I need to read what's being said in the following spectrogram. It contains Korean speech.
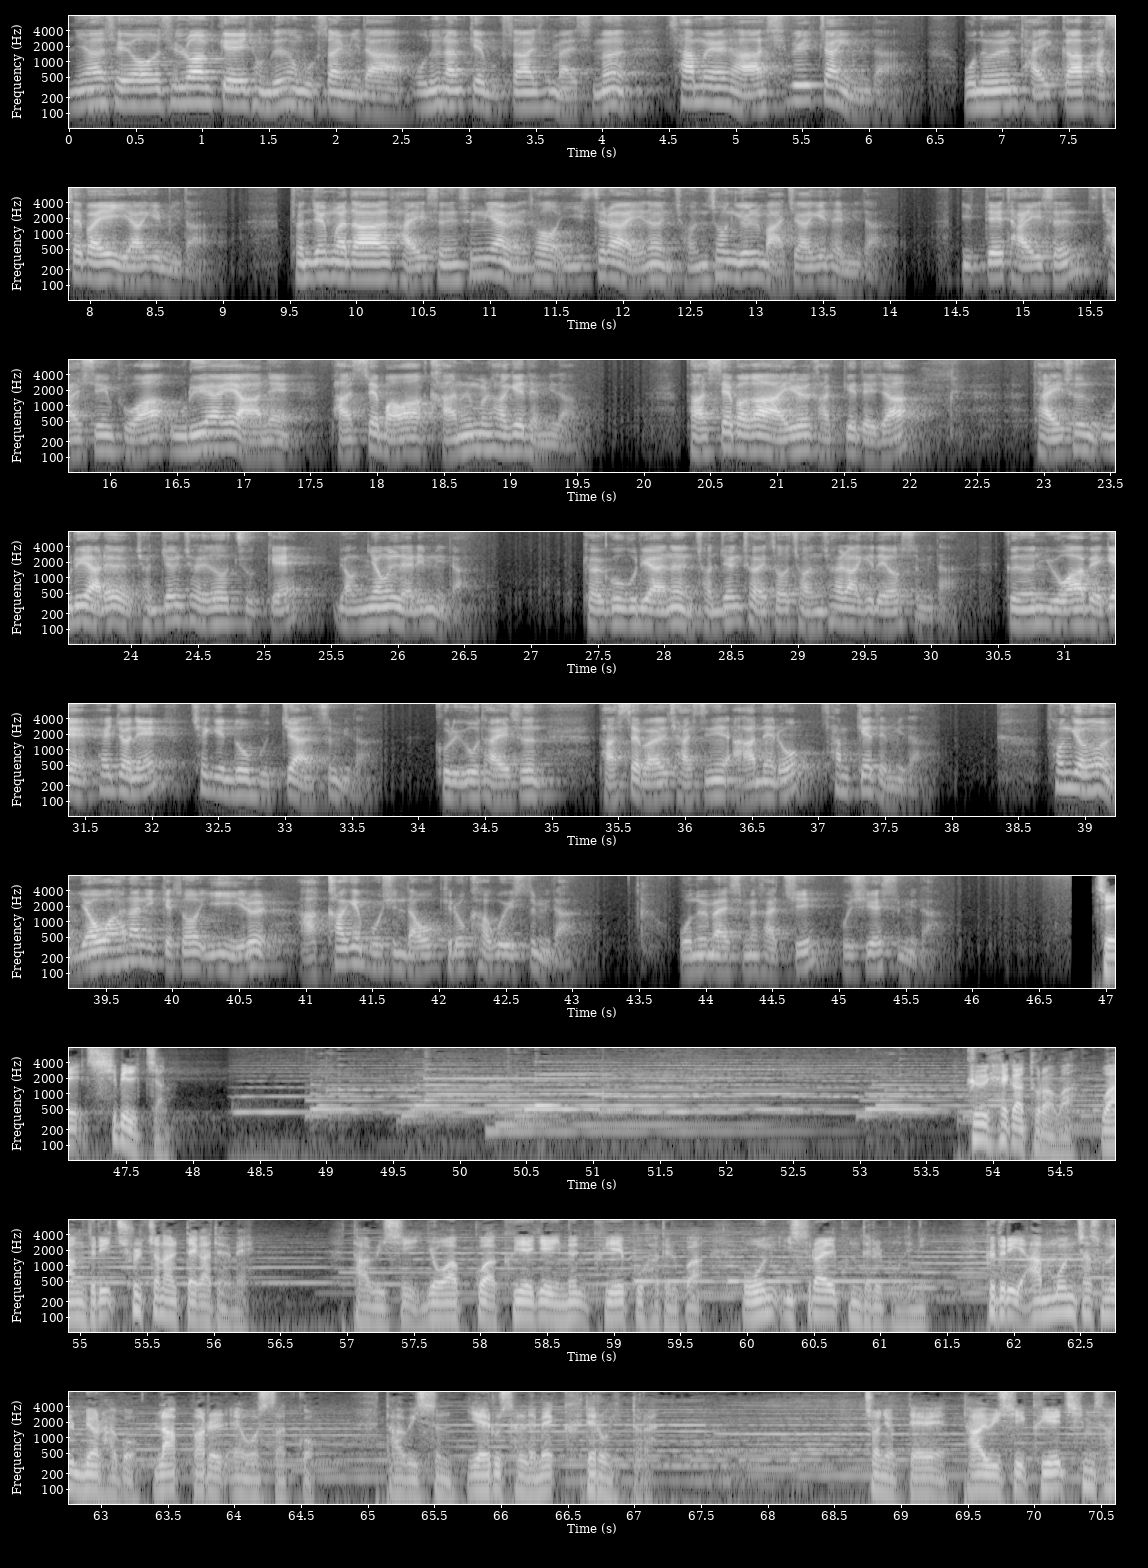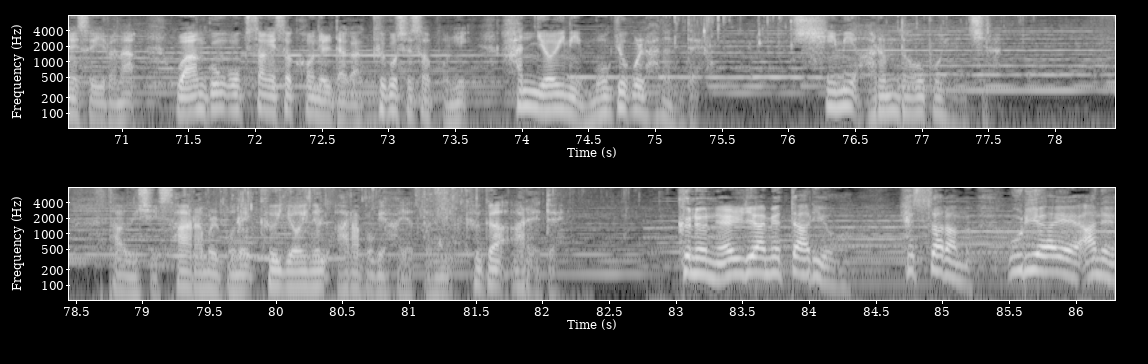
안녕하세요. 실로함께 정대성 목사입니다. 오늘 함께 묵상하실 말씀은 사무엘하 11장입니다. 오늘은 다윗과 바세바의 이야기입니다. 전쟁마다 다윗은 승리하면서 이스라엘은 전성기를 맞이하게 됩니다. 이때 다윗은 자신의 부하 우리아의 아내 바세바와 간음을 하게 됩니다. 바세바가 아이를 갖게 되자 다윗은 우리아를 전쟁터에서 죽게 명령을 내립니다. 결국 우리아는 전쟁터에서 전설하게 되었습니다. 그는 요압에게 회전의 책임도 묻지 않습니다. 그리고 다윗은 바세바를 자신의 아내로 삼게 됩니다. 성경은 여호와 하나님께서 이 일을 악하게 보신다고 기록하고 있습니다. 오늘 말씀을 같이 보시겠습니다. 제 11장 그 해가 돌아와 왕들이 출전할 때가 되매 다윗이 요압과 그에게 있는 그의 부하들과 온 이스라엘 군대를 보내니 그들이 암몬 자손을 멸하고 라빠를 에워쌌고 다윗은 예루살렘에 그대로 있더라. 저녁 때에 다윗이 그의 침상에서 일어나 왕궁 옥상에서 거닐다가 그곳에서 보니 한 여인이 목욕을 하는데 심히 아름다워 보이는지라. 다윗이 사람을 보내 그 여인을 알아보게 하였더니 그가 아뢰되 그는 엘리암의 딸이요 햇사람 우리아의 아내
